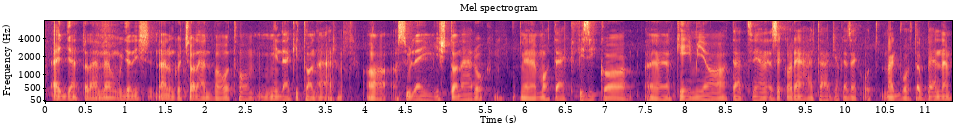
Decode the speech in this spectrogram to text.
Egyáltalán nem, ugyanis nálunk a családban otthon mindenki tanár. A, a szüleim is tanárok, matek, fizika, e, kémia, tehát ezek a reáltárgyak, ezek ott megvoltak bennem,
